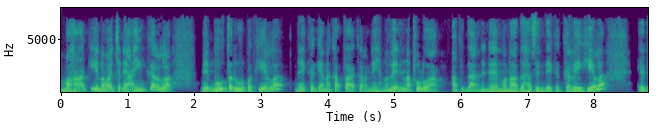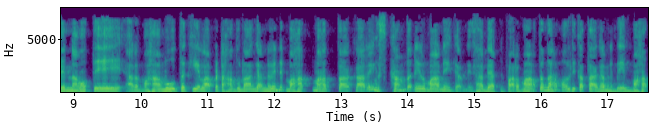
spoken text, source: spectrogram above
මහා කියන වචනේ අයින් කරලා මේ භූත රූප කියලා මේක ගැන කතා කරන්න එහෙම වෙන්න පුළුවන්. අපි දන්නේ නැහැ මොන අදහසින්ද ඒක කළේ කියලා. ඉතින් නමුත් ඒ අර මහා භූත කියලා අපිට හඳුනා ගන්න වෙන්නේ මහත් මහත් ආකාරයෙන් ස්කන්ධ නිර්මාණය කරන නිසා. හැබැයි අපි පරමාර්ථ ධර්ම වලදී කතා කරන්නේ මේ මහත්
